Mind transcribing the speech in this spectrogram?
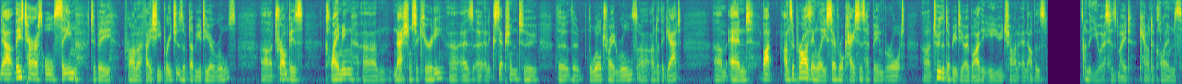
Now, these tariffs all seem to be prima facie breaches of WTO rules. Uh, Trump is claiming um, national security uh, as a, an exception to the, the, the World Trade rules uh, under the GATT. Um, and but unsurprisingly, several cases have been brought uh, to the WTO by the EU, China, and others, and the US has made counterclaims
